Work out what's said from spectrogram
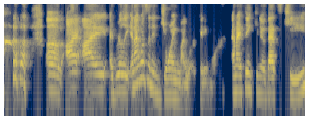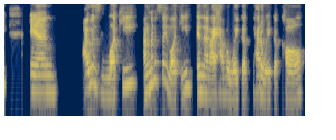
um, I, I had really, and I wasn't enjoying my work anymore. And I think, you know, that's key. And I was lucky, and I'm going to say lucky in that I have a wake up, had a wake up call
